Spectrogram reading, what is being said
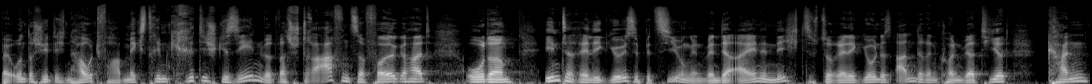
bei unterschiedlichen Hautfarben extrem kritisch gesehen wird, was Strafen zur Folge hat oder interreligiöse Beziehungen. Wenn der eine nicht zur Religion des anderen konvertiert, kann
